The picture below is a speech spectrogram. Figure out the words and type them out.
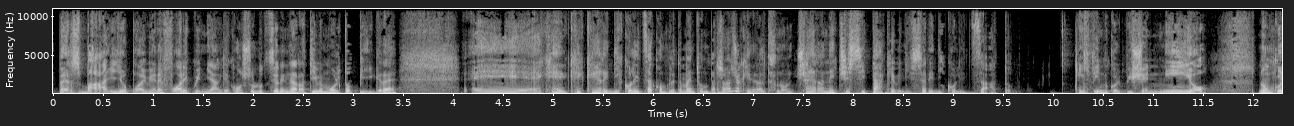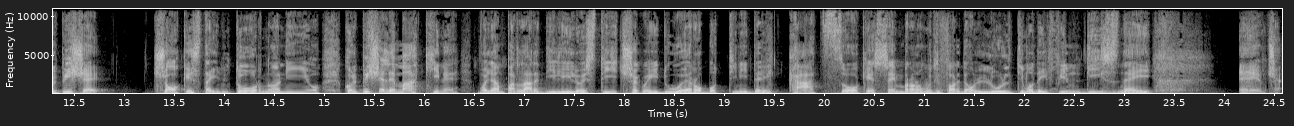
per sbaglio, poi viene fuori quindi anche con soluzioni narrative molto pigre, che, che, che ridicolizza completamente un personaggio che in realtà non c'era necessità che venisse ridicolizzato. Il film colpisce Neo, non colpisce ciò che sta intorno a Neo. Colpisce le macchine. Vogliamo parlare di Lilo e Stitch, quei due robottini del cazzo che sembrano venuti fuori da l'ultimo dei film Disney e, cioè,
